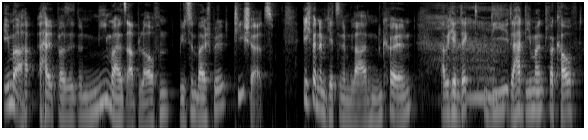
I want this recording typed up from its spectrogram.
immer haltbar sind und niemals ablaufen, wie zum Beispiel T-Shirts. Ich war nämlich jetzt in einem Laden in Köln, habe ich entdeckt, die, da hat jemand verkauft,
